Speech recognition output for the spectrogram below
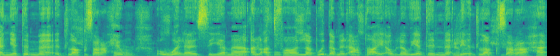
أن يتم إطلاق سراحهم ولا سيما الأطفال. لابد من إعطاء أولوية لإطلاق سراح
